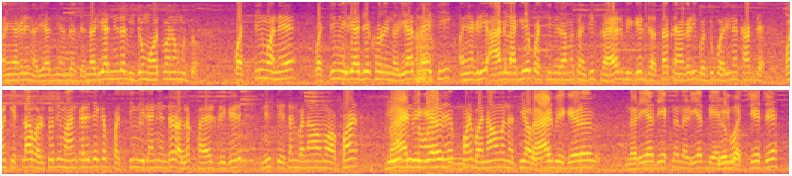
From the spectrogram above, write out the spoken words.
અહીં આગળ નડિયાદની અંદર છે. નડિયાદની અંદર બીજો મહત્વનો મુદ્દો પશ્ચિમ અને પશ્ચિમ એરિયા જે ખરો નડિયાદ નડિયાદથી અહીં આગળ આગ લાગી હોય પશ્ચિમ એરિયામાં તો અહીંથી ફાયર બ્રિગેડ જતા ત્યાં આગળ બધું ભરીને ખાક દે. પણ કેટલા વર્ષોથી માંગ કરે છે કે પશ્ચિમ એરિયાની અંદર અલગ ફાયર બ્રિગેડની સ્ટેશન બનાવવામાં પણ ફાયર બ્રિગેડ- પણ બનાવવામાં નથી આવતા. ફાયર બ્રિગેડ નડિયાદ એક ને નડિયાદ બે ની વચ્ચે છે.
